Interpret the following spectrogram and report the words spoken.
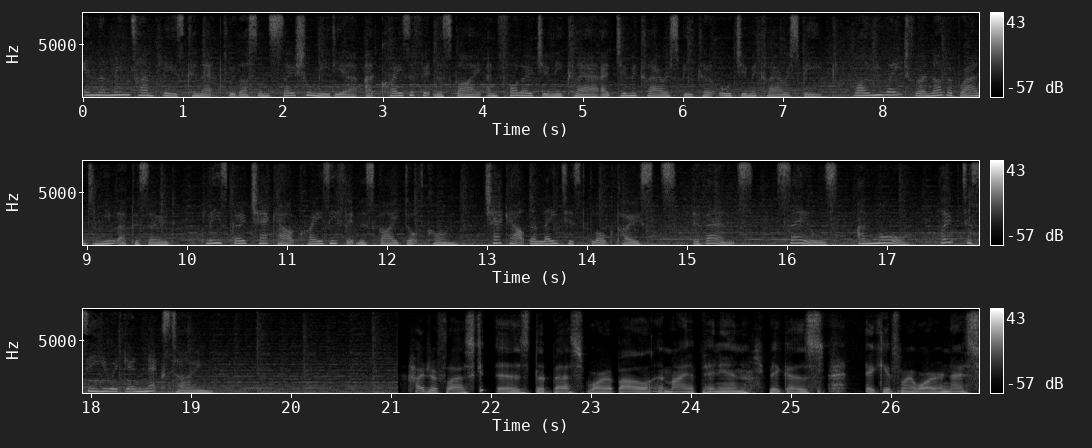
In the meantime, please connect with us on social media at Crazy Fitness Guy and follow Jimmy Clare at Jimmy Clare Speaker or Jimmy Clare Speak. While you wait for another brand new episode, please go check out crazyfitnessguy.com. Check out the latest blog posts, events, sales, and more. Hope to see you again next time. Hydro Flask is the best water bottle in my opinion because it keeps my water nice,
